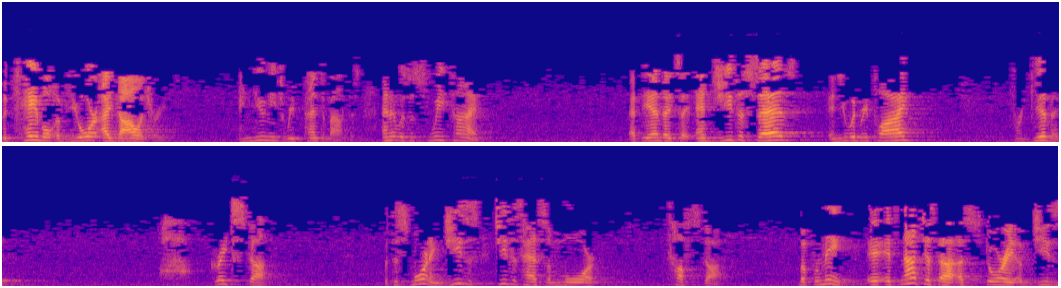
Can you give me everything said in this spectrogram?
the table of your idolatry. And you need to repent about this. And it was a sweet time. At the end, I'd say, and Jesus says, and you would reply, forgiven. Oh, great stuff. But this morning, Jesus, Jesus has some more tough stuff. But for me, it's not just a, story of Jesus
